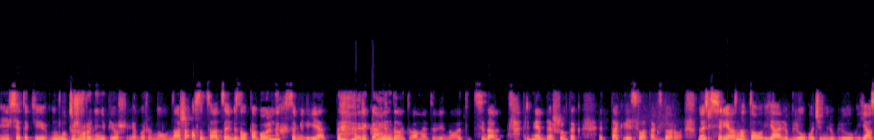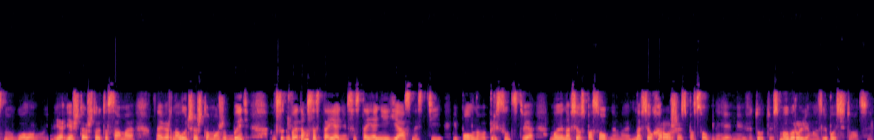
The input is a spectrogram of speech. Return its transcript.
И все такие, ну ты же вроде не пьешь. Я говорю, ну наша ассоциация безалкогольных сомелье рекомендует вам это вино. Это всегда предмет для шуток. Это так весело, так здорово. Но если серьезно, то я люблю, очень люблю ясную голову. Я, я считаю, что это самое, наверное, лучшее, что может быть. В этом состоянии, в состоянии ясности и полного присутствия мы на все способны, мы на все хорошее способны, я имею в виду. То есть мы вырулим из любой ситуации.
